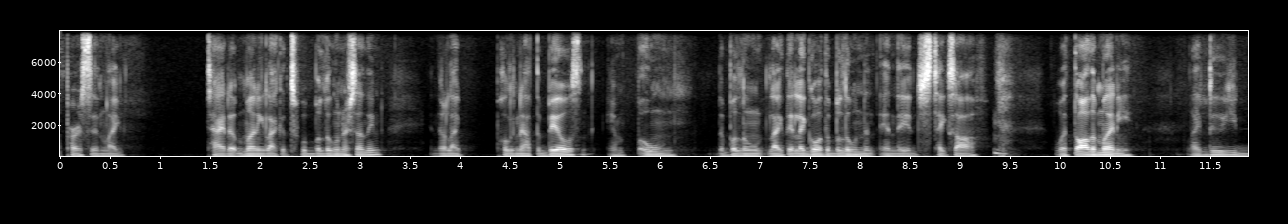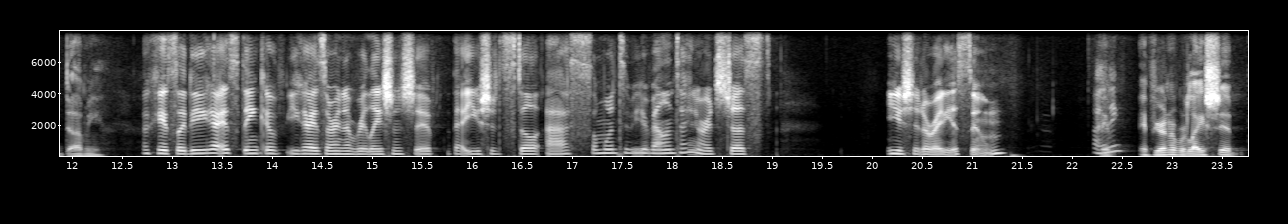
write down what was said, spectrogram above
person like tied up money like to a balloon or something, and they're like pulling out the bills, and boom, the balloon like they let go of the balloon and, and it just takes off with all the money. Like, dude, you dummy. Okay, so do you guys think if you guys are in a relationship that you should still ask someone to be your Valentine, or it's just you should already assume? I if, think if you're in a relationship,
